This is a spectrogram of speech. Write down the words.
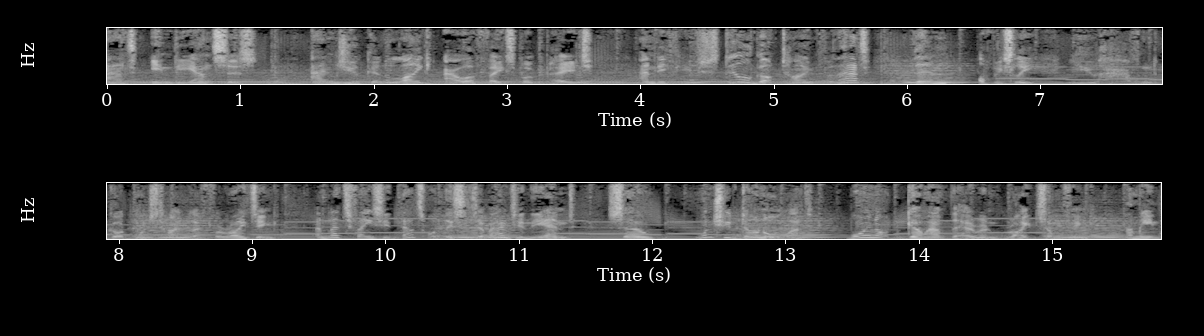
at Indie Answers and you can like our Facebook page. And if you've still got time for that, then obviously you haven't got much time left for writing. And let's face it, that's what this is about in the end. So once you've done all that, why not go out there and write something? I mean,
